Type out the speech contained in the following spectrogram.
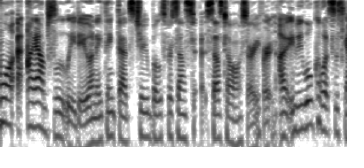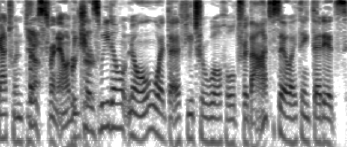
Well, I absolutely do, and I think that's true both for South SaskTel. Sorry for, I mean, we'll call it Saskatchewan Place yeah, for now for because sure. we don't know what the future will hold for that. So I think that it's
